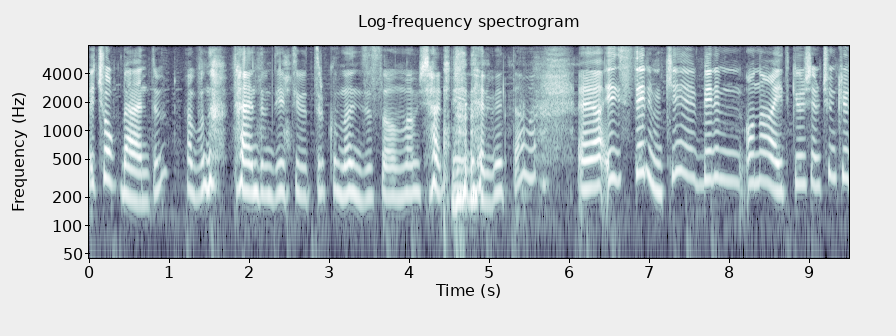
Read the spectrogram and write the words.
ve çok beğendim. Ha bunu beğendim diye Twitter kullanıcısı olmam şart değil elbette ama e, isterim ki benim ona ait görüşlerim çünkü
